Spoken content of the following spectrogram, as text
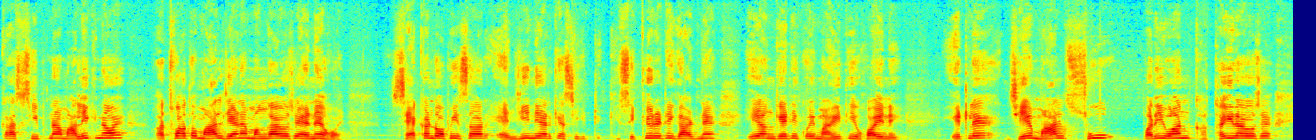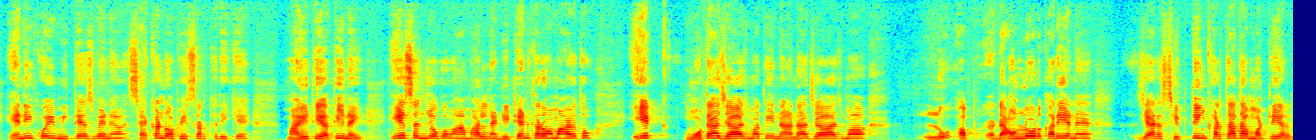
કાં શિપના માલિકને હોય, અથવા તો માલ જેણે મંગાવ્યો છે એને હોય. સેકન્ડ ઓફિસર, એન્જિનિયર કે સિક્યુરિટી ગાર્ડને એ અંગેની કોઈ માહિતી હોય નહીં. એટલે જે માલ શું પરિવહન થઈ રહ્યો છે. એની કોઈ મિતેશભાઈને સેકન્ડ ઓફિસર તરીકે માહિતી હતી નહીં. એ સંજોગોમાં આ માલને ડિટેન કરવામાં આવ્યો હતો. એક મોટા જહાજમાંથી નાના જહાજમાં લો, અપ ડાઉનલોડ કરી અને જ્યારે શિફ્ટિંગ કરતા હતા મટીરિયલ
